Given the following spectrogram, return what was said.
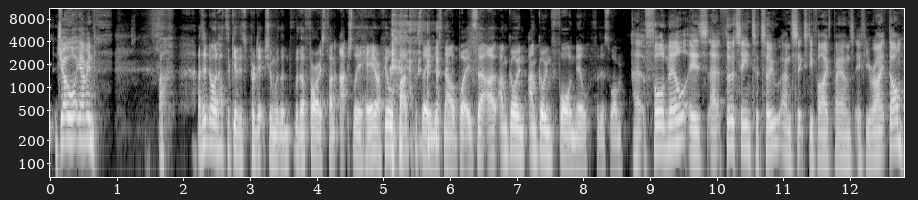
Joe, what are you having? I didn't know I'd have to give this prediction with a with a Forest fan actually here. I feel bad for saying this now, but it's uh, I, am going I'm going four 0 for this one. Uh, four 0 is uh, thirteen to two and sixty five pounds if you're right, Dom.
